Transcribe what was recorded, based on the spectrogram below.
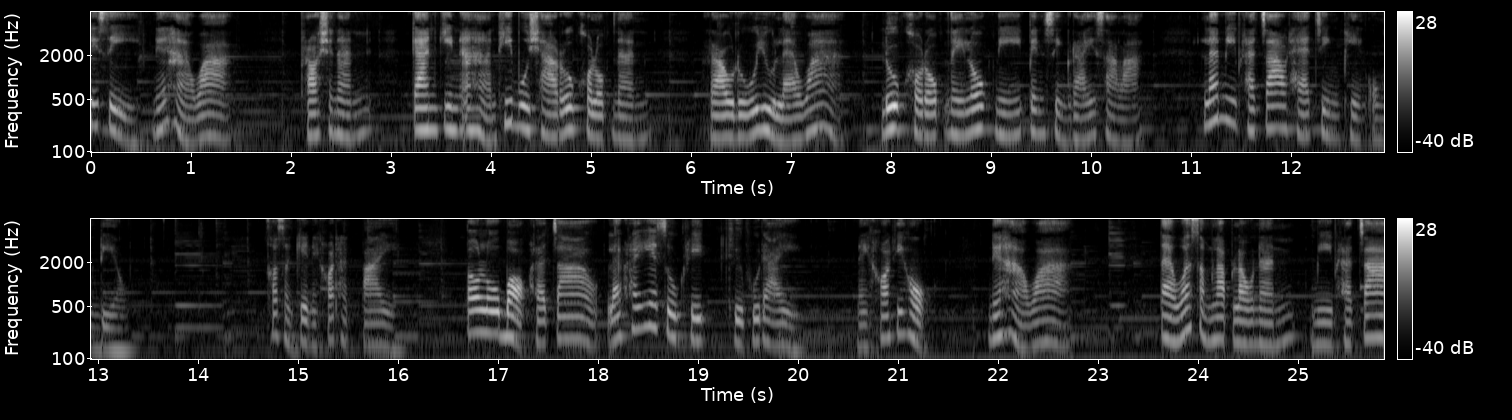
ที่ 4 เนื้อหาว่า เพราะฉะนั้นการกินอาหารที่บูชารูปเคารพนั้น เรารู้อยู่แล้วว่า รูปเคารพในโลกนี้เป็นสิ่งไร้สาระ และมีพระเจ้าแท้จริงเพียงองค์เดียว ข้อสังเกตในข้อถัดไป เปาโลบอกพระเจ้าและพระเยซูคริสต์คือผู้ใด ในข้อที่ 6 เนื้อหาว่า แต่ว่าสำหรับเรานั้นมีพระเจ้า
